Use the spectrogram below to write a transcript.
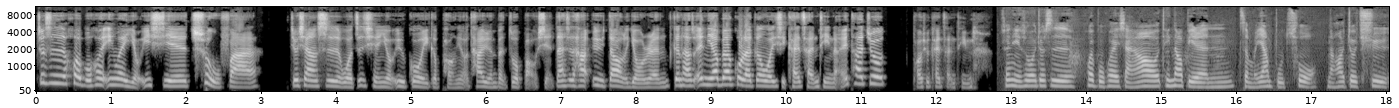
就是会不会因为有一些触发？就像是我之前有遇过一个朋友，他原本做保险，但是他遇到了有人跟他说：“哎，你要不要过来跟我一起开餐厅呢？”哎，他就跑去开餐厅了。所以你说就是会不会想要听到别人怎么样不错，然后就去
